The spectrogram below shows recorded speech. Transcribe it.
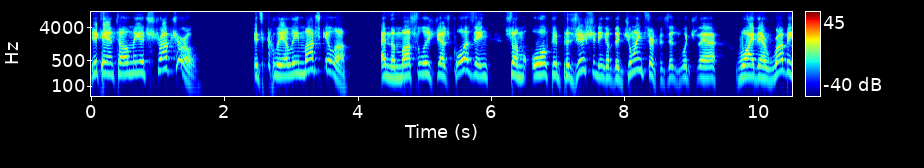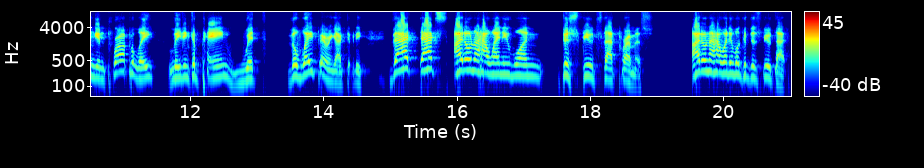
you can't tell me it's structural. It's clearly muscular. And the muscle is just causing some altered positioning of the joint surfaces, which they're why they're rubbing improperly, leading to pain with the weight bearing activity. That that's I don't know how anyone disputes that premise. I don't know how anyone could dispute that.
